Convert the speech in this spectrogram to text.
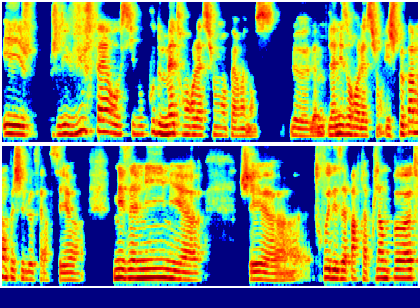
et je, l'ai vu faire aussi beaucoup de mettre en relation en permanence le, la, mise en relation. Et je peux pas m'empêcher de le faire. C'est euh, mes amis mais euh, j'ai trouvé des appartes à plein de potes.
